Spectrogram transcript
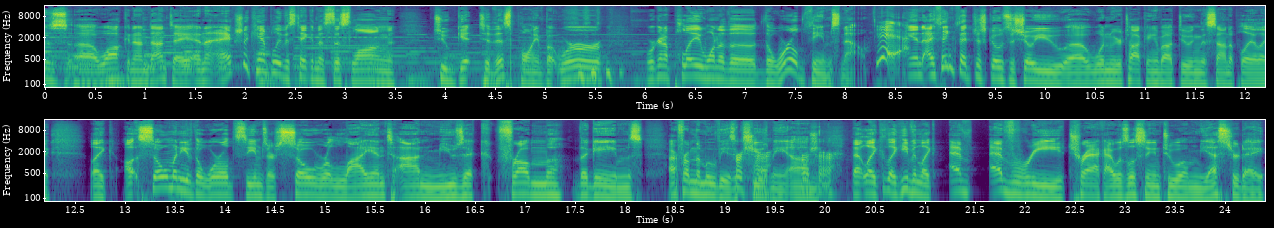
Was uh, Walk in Andante, and I actually can't believe it's taken us this long to get to this point. But we're we're gonna play one of the the world themes now. Yeah. and I think that just goes to show you uh, when we were talking about doing the sound of play, like like uh, so many of the world themes are so reliant on music from the games or from the movies. For excuse sure, me. for sure. That like like even like ev- every track I was listening to them yesterday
